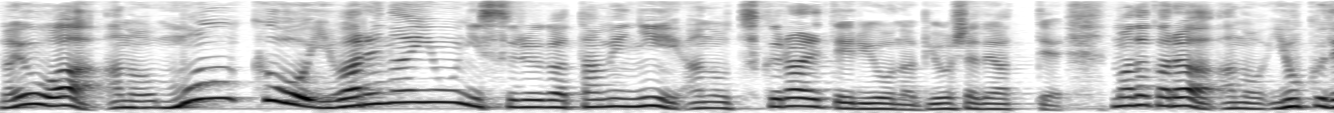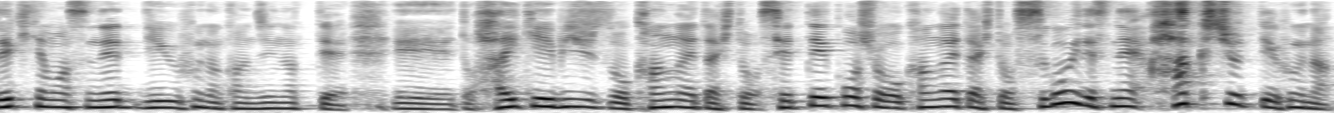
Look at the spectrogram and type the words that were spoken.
まあ、要は、あの、文句を言われないようにするがために、あの、作られているような描写であって、まあ、だから、あの、よくできてますねっていう風な感じになって、えっ、ー、と、背景美術を考えた人、設定交渉を考えた人、すごいですね、拍手っていう風な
